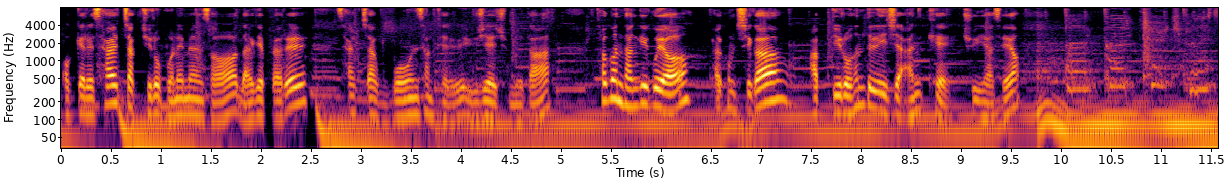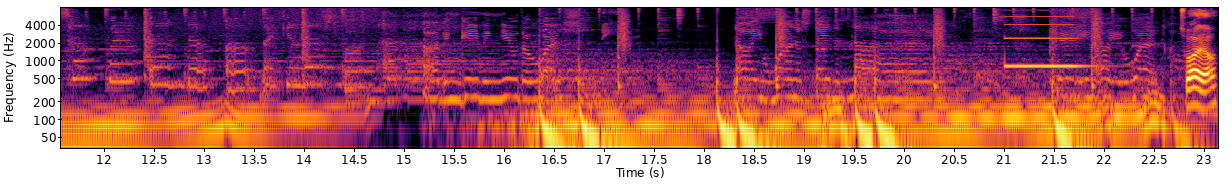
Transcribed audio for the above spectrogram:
어깨를 살짝 뒤로 보내면서 날개뼈를 살짝 모은 상태를 유지해 줍니다. 턱은 당기고요. 팔꿈치가 앞뒤로 흔들리지 않게 주의하세요. 좋아요.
